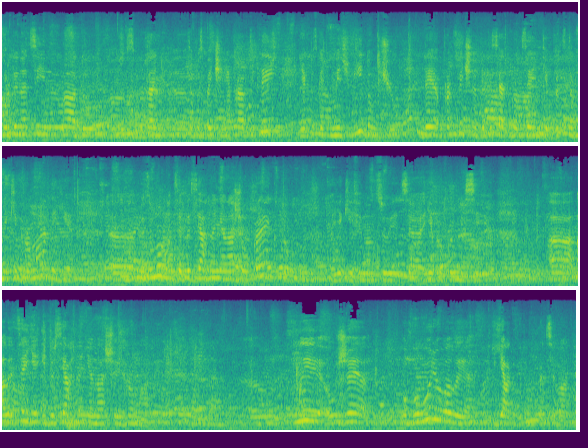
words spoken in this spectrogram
координаційну раду е, з питань е, забезпечення прав дітей, як би сказати, міжвідомчу, де практично 50% представників громади є. Безумовно, це досягнення нашого проєкту, який фінансується Єврокомісією, але це є і досягнення нашої громади. Е, Ми вже обговорювали, як будемо працювати,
